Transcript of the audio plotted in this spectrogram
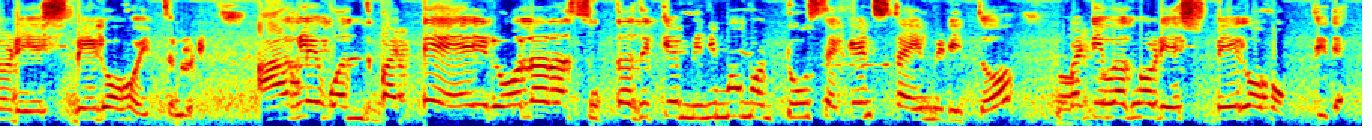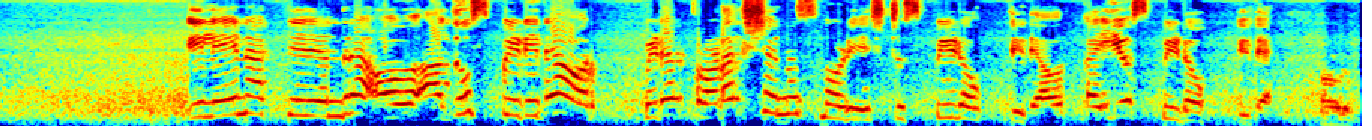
ನೋಡಿ, ಎಷ್ಟು ಬೇಗ ಹೋಯ್ತು ನೋಡಿ. ಆಗ್ಲೇ ಒಂದ್ ಬಟ್ಟೆ ರೋಲರ್ ಅಲ್ಲಿ ಸುತ್ತೋದಕ್ಕೆ ಮಿನಿಮಮ್ ಒಂದ್ ಟೂ ಸೆಕೆಂಡ್ಸ್ ಟೈಮ್ ಹಿಡಿತು. ಬಟ್ ಇವಾಗ ನೋಡಿ ಎಷ್ಟು ಬೇಗ ಹೋಗ್ತಿದೆ. ಇಲ್ಲಿ ಏನಾಗ್ತಿದೆ ಅಂದ್ರೆ ಅದು ಸ್ಪೀಡ್ ಇದೆ, ಅವ್ರ ಬಿಡೋ ಪ್ರೊಡಕ್ಷನ್ ನೋಡಿ ಎಷ್ಟು ಸ್ಪೀಡ್ ಹೋಗ್ತಿದೆ, ಅವ್ರ ಕೈಯೋ ಸ್ಪೀಡ್ ಹೋಗ್ತಿದೆ ಹೌದು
